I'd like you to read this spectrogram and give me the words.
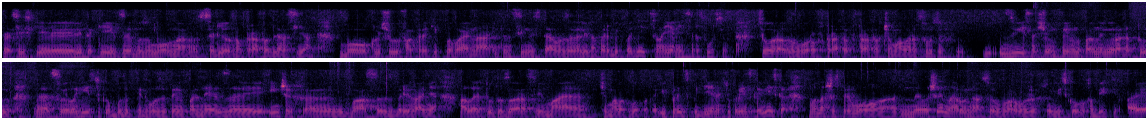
російські літаки. І це безумовно серйозна втрата для росіян. Бо ключовий фактор, який впливає на інтенсивність та взагалі на перебіг подій, це наявність ресурсів. Цього разу ворог втратив, втратив чимало ресурсів. Звісно, що він певно певною мірою адаптує е, свою логістику, буде підвозити пальне з інших е, баз зберігання, але тут і зараз він має чимало клопоту. І в принципі діяльність українського війська вона ще спрямована не лише на руйнацію ворожих військових об'єктів, а й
